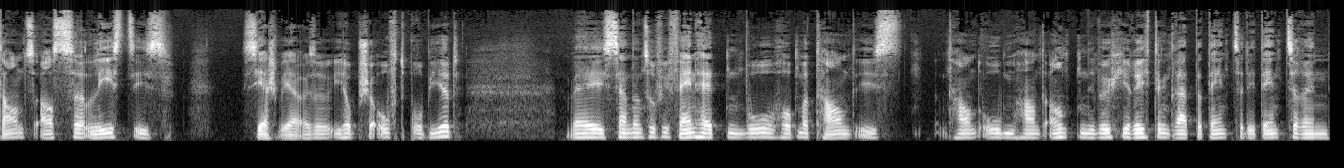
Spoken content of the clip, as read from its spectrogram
Tanz außer lest, ist sehr schwer. Also ich habe schon oft probiert, weil es sind dann so viele Feinheiten, wo hat man die Hand, ist Hand oben, Hand unten, in welche Richtung trat der Tänzer, die Tänzerin,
